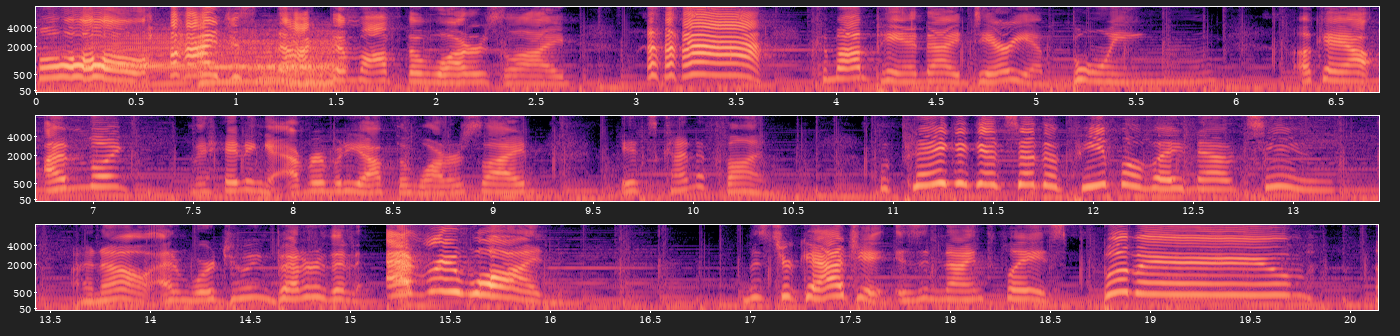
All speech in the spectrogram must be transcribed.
Oh, I just knocked them off the water slide. Come on, Panda, I dare you. Boing. Okay, I'm like hitting everybody off the water slide. It's kind of fun. We're playing against other people right now, too. I know, and we're doing better than everyone. Mr. Gadget is in ninth place. Boom, boom.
